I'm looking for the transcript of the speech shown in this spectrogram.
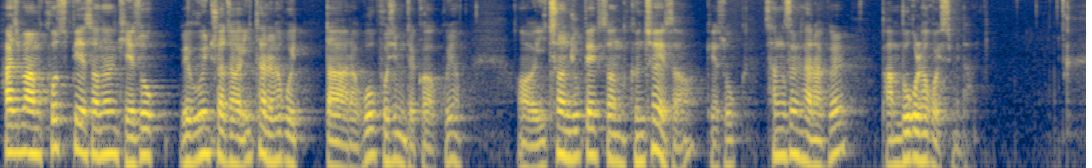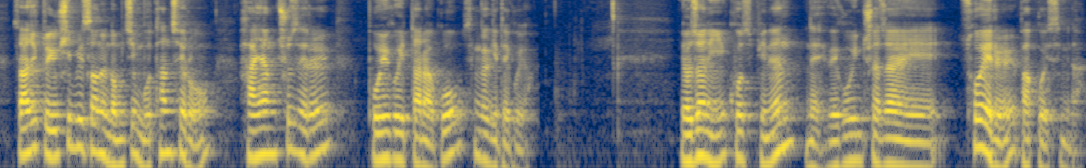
하지만 코스피에서는 계속 외국인 투자자가 이탈을 하고 있다라고 보시면 될 것 같고요. 어, 2600선 근처에서 계속 상승 하락을 반복을 하고 있습니다. 그래서 아직도 61선을 넘지 못한 채로 하향 추세를 보이고 있다라고 생각이 되고요. 여전히 코스피는 네, 외국인 투자자의 소외를 받고 있습니다.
